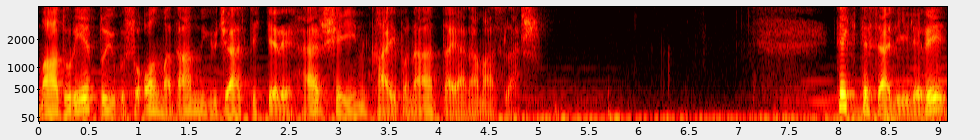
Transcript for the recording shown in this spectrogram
mağduriyet duygusu olmadan yücelttikleri her şeyin kaybına dayanamazlar. Tek tesellileri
